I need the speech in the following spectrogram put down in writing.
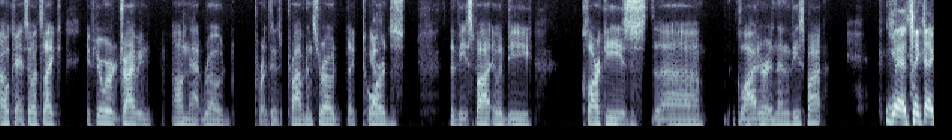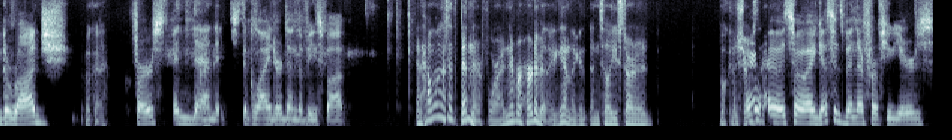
Okay, so it's like if you were driving on that road, I think it's Providence Road, like towards yeah. the V spot, it would be Clarky's uh, glider and then the V spot. Yeah, it's like that garage Okay. First, and then right. it's the glider, then the V spot. And how long has it been there for? I never heard of it again, like until you started booking shows. Uh, so I guess it's been there for a few years,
